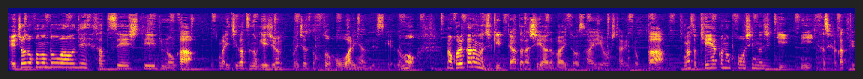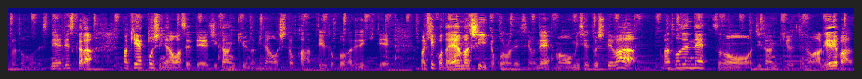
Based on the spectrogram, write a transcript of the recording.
えーちょうどこの動画をね、撮影しているのが、まあ、1月の下旬、まあ、1月のほとんど終わりなんですけれども、まあ、これからの時期って新しいアルバイトを採用したりとか、あと契約の更新の時期に差し掛かってくると思うんですね。ですから、まあ、契約更新に合わせて時間給の見直しとかっていうところが出てきて、まあ、結構悩ましいところですよね。まあ、お店としては、まあ、当然ね、その時間給っていうのを上げれば、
